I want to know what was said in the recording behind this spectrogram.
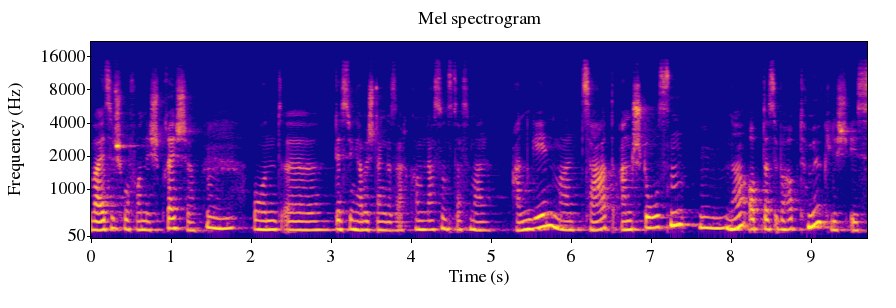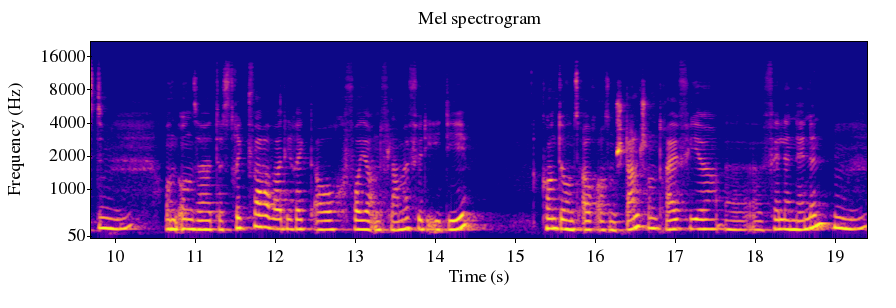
weiß ich, wovon ich spreche. Mhm. Und äh, deswegen habe ich dann gesagt, komm, lass uns das mal angehen, mal zart anstoßen, mhm. ne, ob das überhaupt möglich ist. Mhm. Und unser Distriktpfarrer war direkt auch Feuer und Flamme für die Idee, konnte uns auch aus dem Stand schon drei, vier äh, Fälle nennen. Mhm.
